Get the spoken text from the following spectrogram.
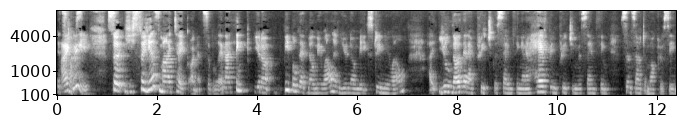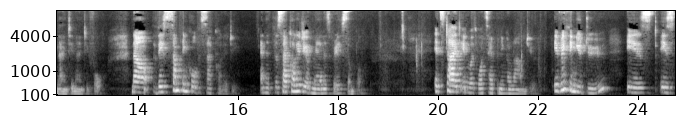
It's I toxic. agree. So, so here's my take on it, Sybil. And I think you know people that know me well, and you know me extremely well. Uh, you'll know that I preach the same thing, and I have been preaching the same thing since our democracy in 1994. Now, there's something called the psychology, and the psychology of man is very simple. It's tied in with what's happening around you. Everything you do is is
